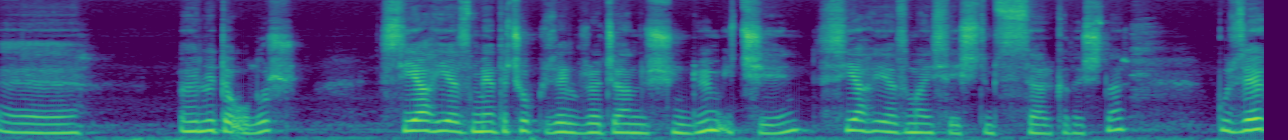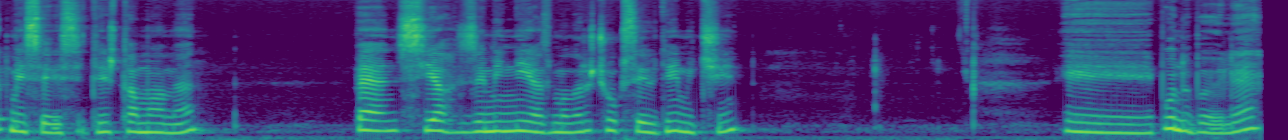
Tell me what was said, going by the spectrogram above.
Ee, öyle de olur siyah yazmaya da çok güzel duracağını düşündüğüm için siyah yazmayı seçtim size arkadaşlar. Bu zevk meselesidir tamamen. Ben siyah zeminli yazmaları çok sevdiğim için ee, bunu böyle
